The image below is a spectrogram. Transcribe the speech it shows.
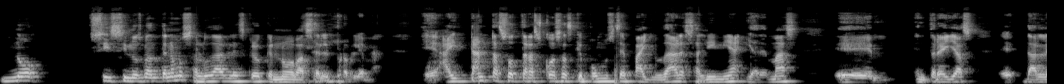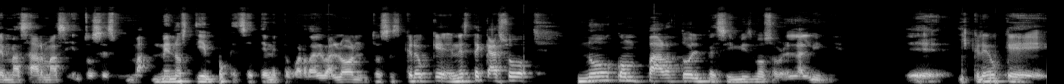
no, si, si nos mantenemos saludables, creo que no va a ser el problema. Eh, hay tantas otras cosas que podemos hacer para ayudar a esa línea y además eh, entre ellas eh, darle más armas y entonces menos tiempo que se tiene que guardar el balón. Entonces creo que en este caso no comparto el pesimismo sobre la línea. Eh, y creo que,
